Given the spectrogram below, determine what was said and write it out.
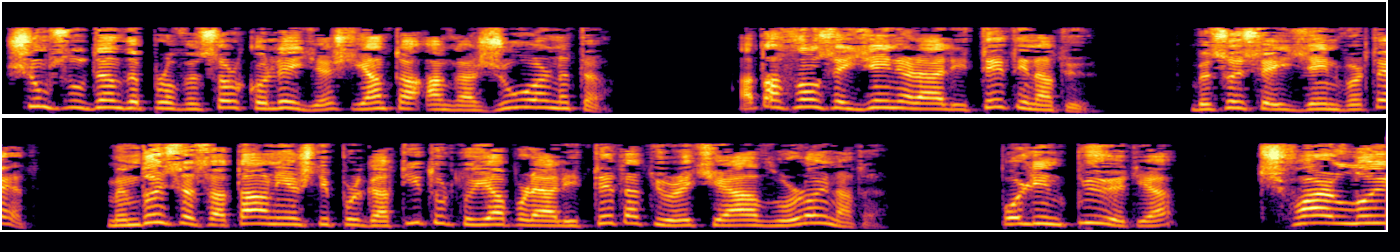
Shumë studentë dhe profesorë kolegjesh janë të angazhuar në të. Ata thonë se e gjejnë realitetin aty. Besoj se e gjejnë vërtet. Mendoj se satani është i përgatitur t'u japë realitet atyre që e adhurojnë atë. Po lind pyetja, çfarë lloj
